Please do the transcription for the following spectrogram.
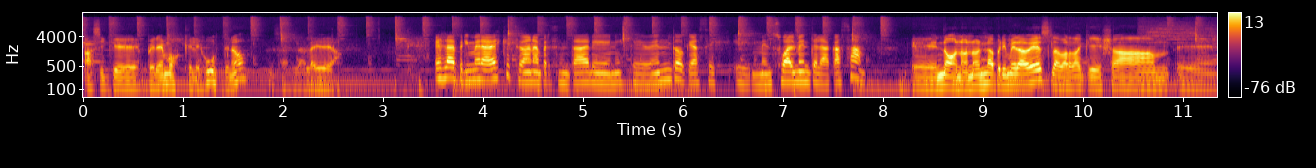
así que esperemos que les guste, ¿no? Esa es la, la idea. ¿Es la primera vez que se van a presentar en este evento que hace eh, mensualmente la casa? Eh, no, no, no es la primera vez. La verdad que ya, eh,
